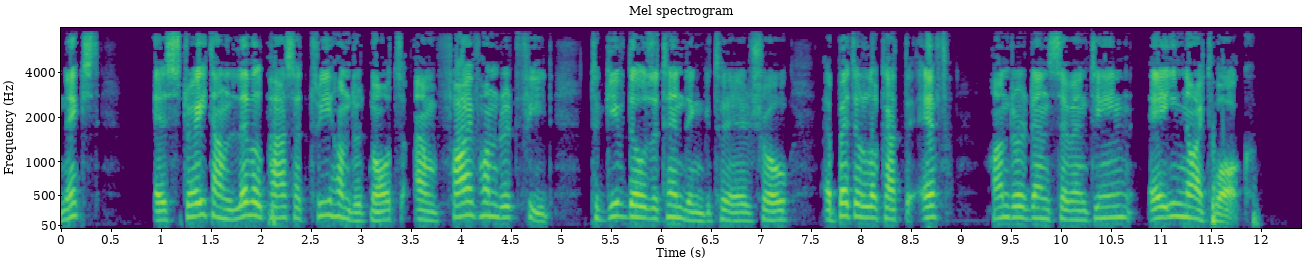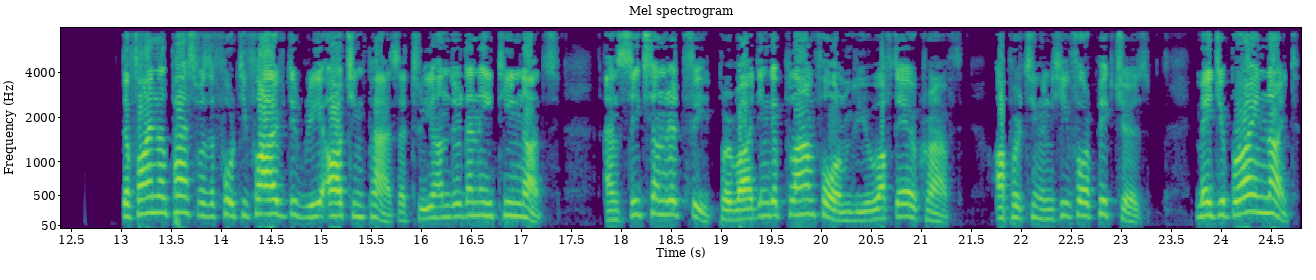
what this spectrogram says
Next, a straight and level pass at 300 knots and 500 feet to give those attending the air show a better look at the F-117A Nighthawk. The final pass was a 45 degree arching pass at 318 knots and 600 feet providing a planform view of the aircraft, opportunity for pictures. Major Brian Knight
